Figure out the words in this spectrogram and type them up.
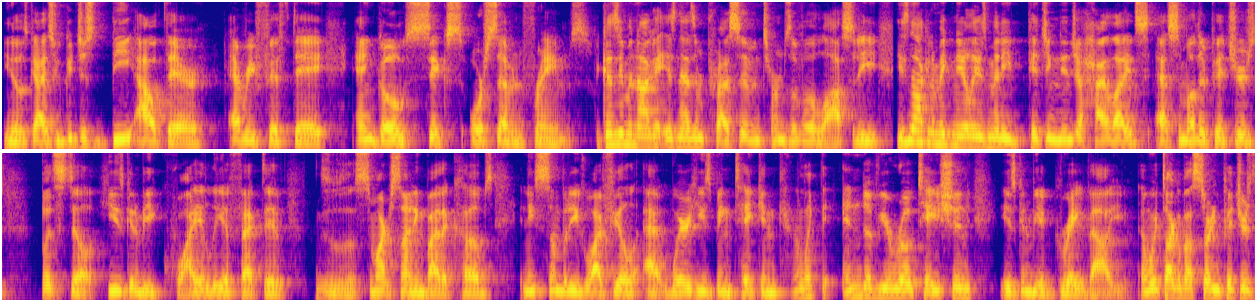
You know, those guys who could just be out there every fifth day and go six or seven frames. Because Imanaga isn't as impressive in terms of velocity, he's not going to make nearly as many pitching ninja highlights as some other pitchers, but still, he's going to be quietly effective. This was a smart signing by the Cubs, and he's somebody who I feel at where he's being taken, kind of like the end of your rotation, is going to be a great value. And when we talk about starting pitchers,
